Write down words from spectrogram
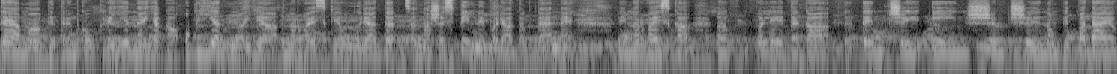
тема підтримка України, яка об'єднує норвезький уряд. Це наш спільний порядок денний. І норвезька е, політика е, тим чи іншим чином підпадає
